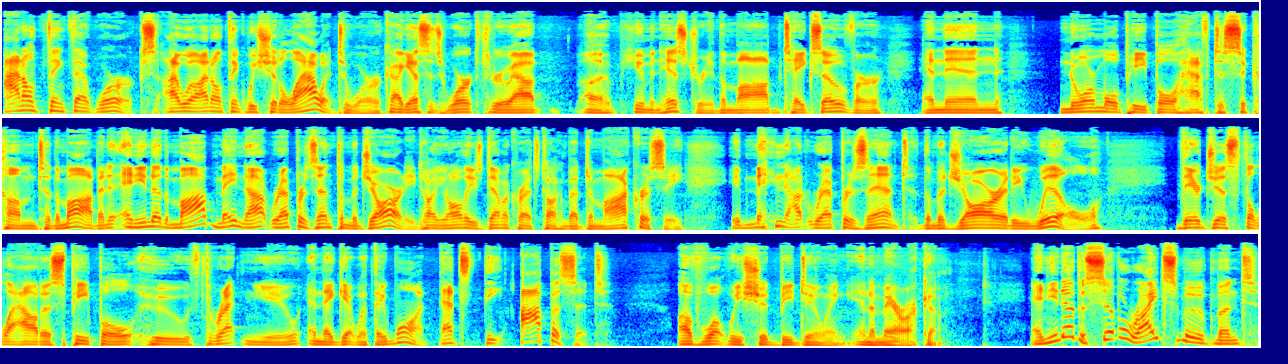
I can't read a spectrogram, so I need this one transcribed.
I don't think that works. I well, I don't think we should allow it to work. I guess it's worked throughout uh, human history. The mob takes over, and then normal people have to succumb to the mob. And, and you know, the mob may not represent the majority. Talking all these Democrats talking about democracy, it may not represent the majority will. They're just the loudest people who threaten you, and they get what they want. That's the opposite of what we should be doing in America. And you know, the civil rights movement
